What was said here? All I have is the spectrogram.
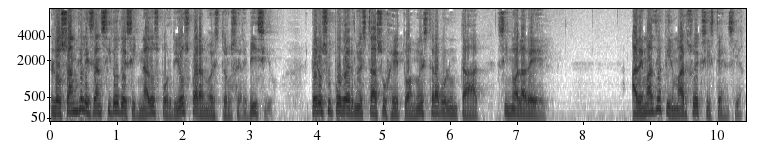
Los ángeles han sido designados por Dios para nuestro servicio, pero su poder no está sujeto a nuestra voluntad, sino a la de Él. Además de afirmar su existencia,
